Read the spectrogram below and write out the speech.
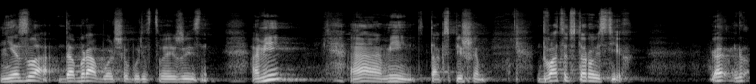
Не зла, добра больше будет в твоей жизни. Аминь? Аминь. Так, спешим. 22 стих. Э,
